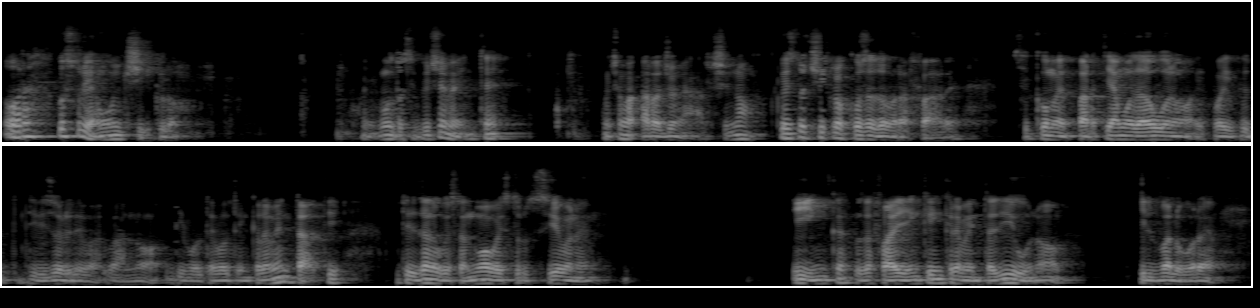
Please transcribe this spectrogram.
Ora costruiamo un ciclo. Quindi molto semplicemente cominciamo a ragionarci. No? Questo ciclo cosa dovrà fare? Siccome partiamo da 1 e poi tutti i divisori vanno di volta in volta incrementati, utilizzando questa nuova istruzione inc, cosa fa? Inc incrementa di 1 il valore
